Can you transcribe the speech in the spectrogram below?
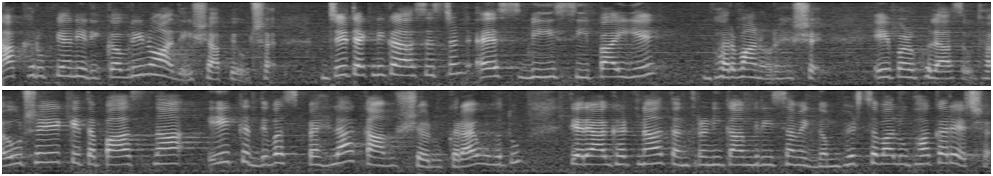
લાખ રૂપિયાની રિકવરીનો આદેશ આપ્યો છે, જે ટેકનિકલ આસિસ્ટન્ટ એસ બી સિપાઈએ ભરવાનો રહેશે. એ પણ ખુલાસો થયો છે કે તપાસના એક દિવસ પહેલાં કામ શરૂ કરાયું હતું, ત્યારે આ ઘટના તંત્રની કામગીરી સામે ગંભીર સવાલ ઊભા કરે છે.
